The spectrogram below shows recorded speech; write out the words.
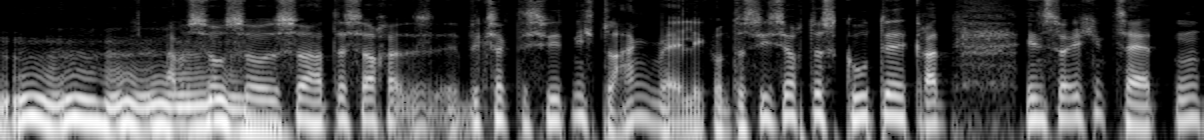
Aber so, so, so hat es auch, wie gesagt, es wird nicht langweilig. Und das ist auch das Gute, gerade in solchen Zeiten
